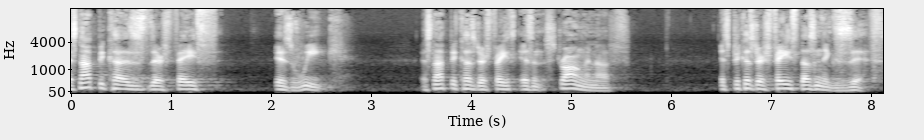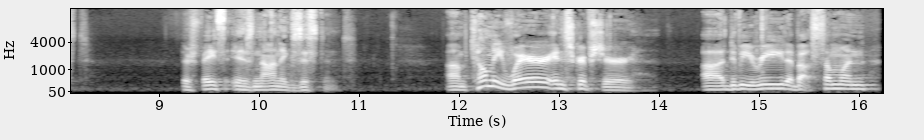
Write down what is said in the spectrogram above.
it's not because their faith is weak. It's not because their faith isn't strong enough. It's because their faith doesn't exist. Their faith is non existent. Um, tell me where in Scripture uh, do we read about someone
